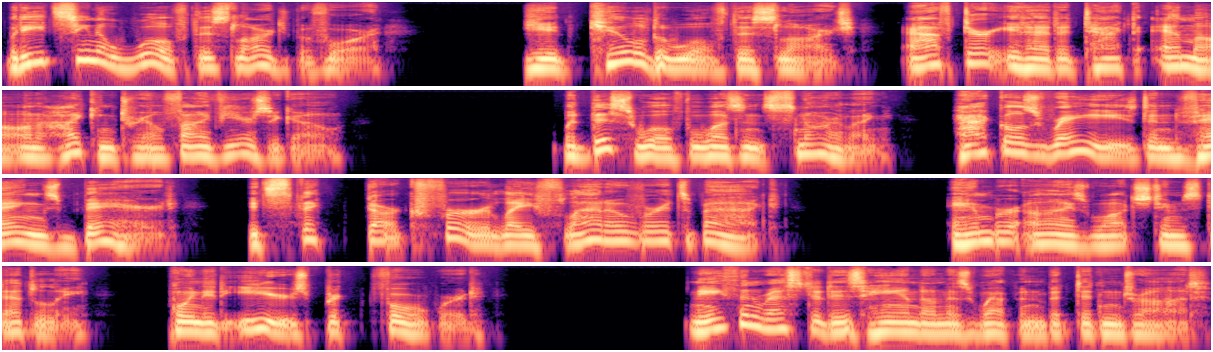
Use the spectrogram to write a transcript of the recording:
But he'd seen a wolf this large before. He had killed a wolf this large after it had attacked Emma on a hiking trail five years ago. But this wolf wasn't snarling, hackles raised and fangs bared. Its thick, dark fur lay flat over its back. Amber eyes watched him steadily, pointed ears pricked forward, Nathan rested his hand on his weapon but didn't draw it.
